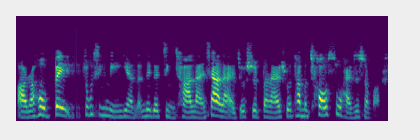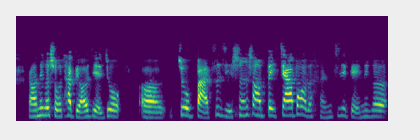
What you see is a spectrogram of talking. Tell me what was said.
啊，然后被钟欣凌演的那个警察拦下来，就是本来说他们超速还是什么，然后那个时候他表姐就呃就把自己身上被家暴的痕迹给那个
